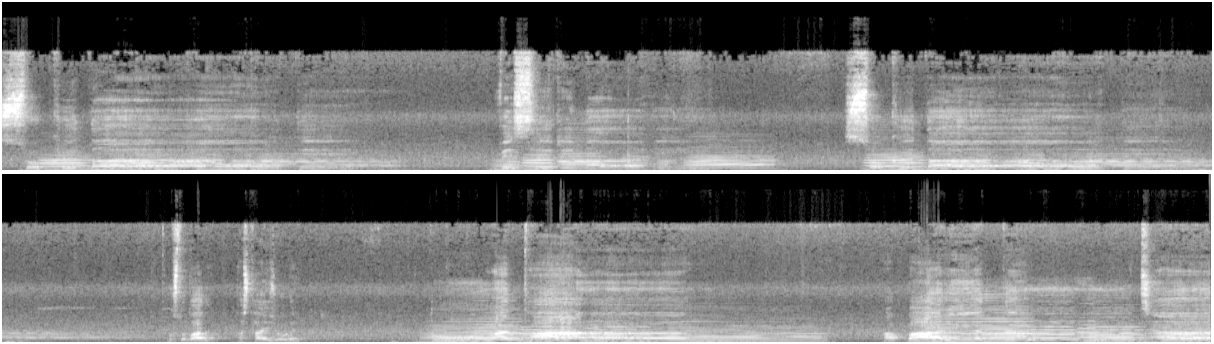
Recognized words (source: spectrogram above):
ਸੁਖ ਦਾਤੇ ਬਿਸਰ ਨਾਹੀ ਸੁਖ ਦਾਤੇ ਉਸ ਤੋਂ ਬਾਅਦ ਅਸਥਾਈ ਜੋੜ ਤੂੰ ਅਥਾ ਅਪਾਰ ਅਤ ਉੱਚਾ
